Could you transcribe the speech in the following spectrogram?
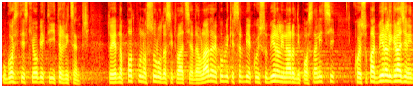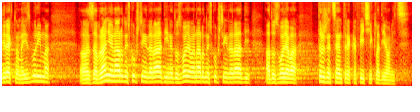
ugostiteljski objekti i tržni centri. To je jedna potpuno suluda situacija da vlada Republike Srbije koju su birali narodni poslanici, koje su pak birali građani direktno na izborima, zabranjuje Narodnoj skupštini da radi i ne dozvoljava Narodnoj skupštini da radi, a dozvoljava tržne centre, kafići i kladionice.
